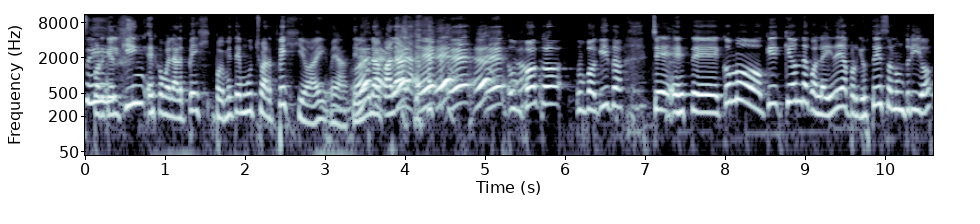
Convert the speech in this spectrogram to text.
sí. Porque el king es como el arpegio, porque mete mucho arpegio ahí. Mira, tiene una palabra, eh, eh, eh, eh, un poco, un poquito. Che, este, ¿cómo, qué, qué onda con la idea? Porque ustedes son un trío.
